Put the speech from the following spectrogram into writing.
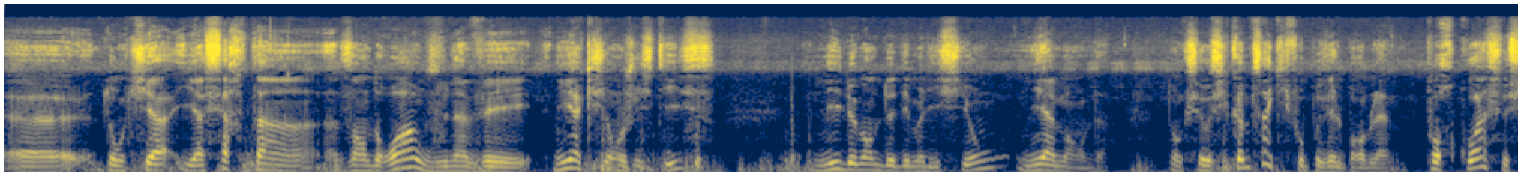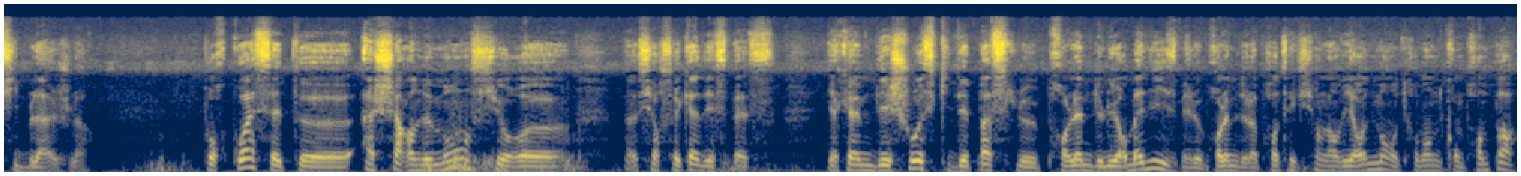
Euh, donc il y, a, certains endroits où vous n'avez ni action en justice, ni demande de démolition, ni amende. Donc c'est aussi comme ça qu'il faut poser le problème. Pourquoi ce ciblage-là? Pourquoi cet euh, acharnement sur ce cas d'espèce? Il y a quand même des choses qui dépassent le problème de l'urbanisme et le problème de la protection de l'environnement. Autrement, on ne comprend pas.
